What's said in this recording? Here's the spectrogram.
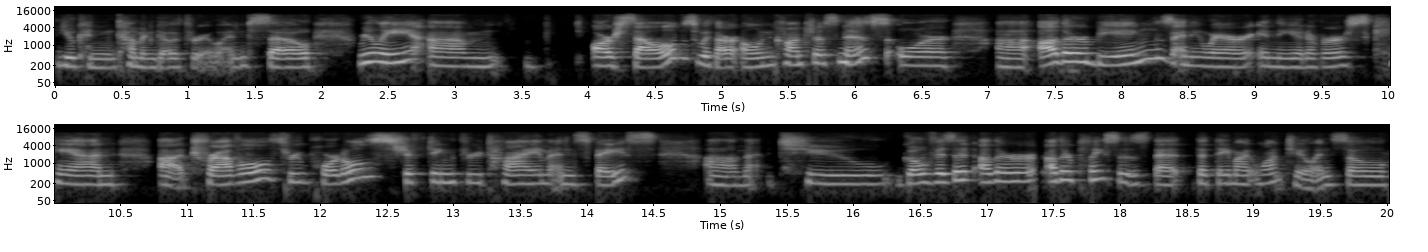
you can come and go through. And so, really, um, ourselves with our own consciousness or uh, other beings anywhere in the universe can uh, travel through portals, shifting through time and space. Um, to go visit other other places that that they might want to and so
